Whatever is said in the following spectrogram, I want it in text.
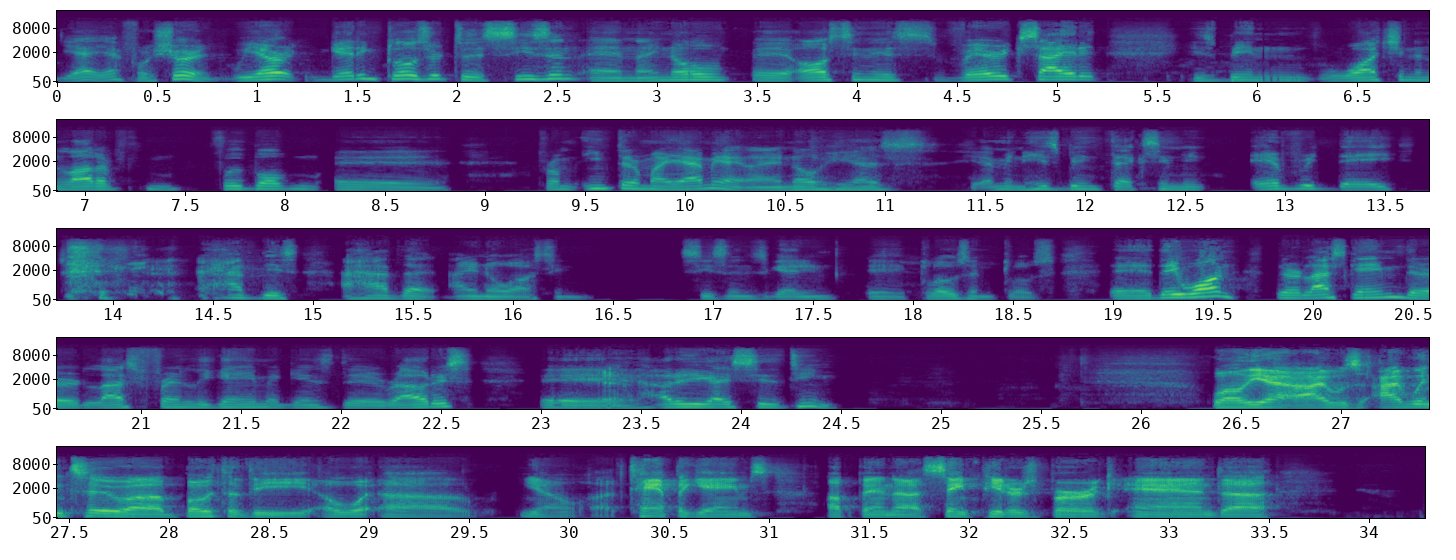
Yeah, yeah, for sure. We are getting closer to the season, and I know uh, Austin is very excited. He's been watching a lot of football uh, from Inter Miami, and I know he has. I mean, he's been texting me every day. I have this, I have that. I know Austin. Season is getting uh, close and close. Uh, they won their last game, their last friendly game against the Rowdies. Uh, yeah. How do you guys see the team? Well, yeah, I was. I went to uh, both of the uh, you know uh, Tampa games up in uh, St. Petersburg, and uh,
